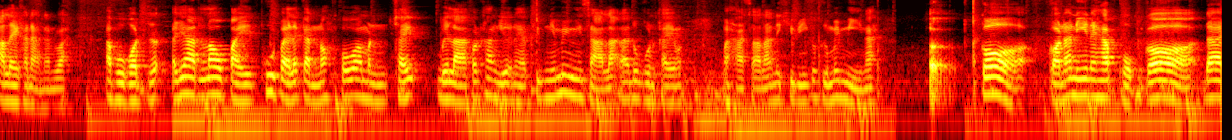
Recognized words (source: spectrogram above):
อะไรขนาดนั้นวะอะผมขออนุญาตเล่าไปพูดไปแล้วกันเนาะเพราะว่ามันใช้เวลาค่อนข้างเยอะนะครับคลิปนี้ไม่มีสาระนะทุกคนใครมาหาสาระในคลิปนี้ก็คือไม่มีนะ ก็ก่อนหน้านี้นะครับผมก็ได้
